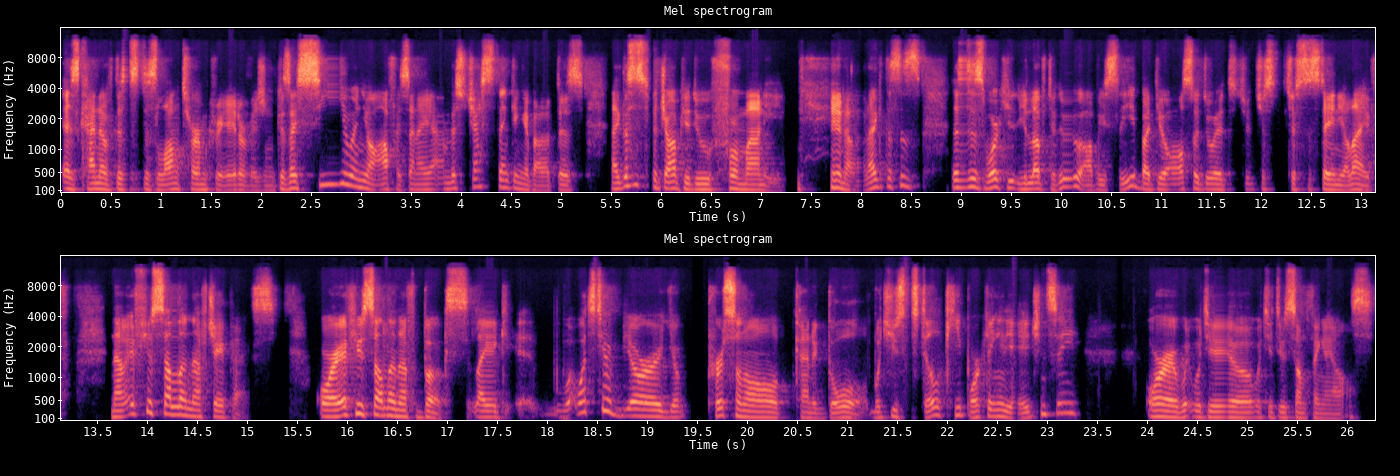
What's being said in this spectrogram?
is kind of this this long-term creator vision. Because I see you in your office and I, I was just thinking about this. Like this is the job you do for money. you know, like this is this is work you, you love to do, obviously, but you also do it to just to sustain your life. Now, if you sell enough JPEGs, or if you sell enough books like what's your your your personal kind of goal would you still keep working in the agency or would would you would you do something else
